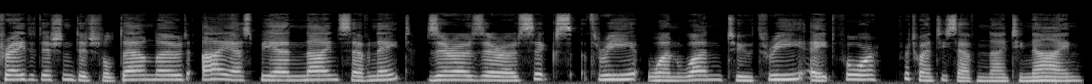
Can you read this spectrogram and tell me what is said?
Trade Edition Digital Download ISBN 978 006 for 27.99.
